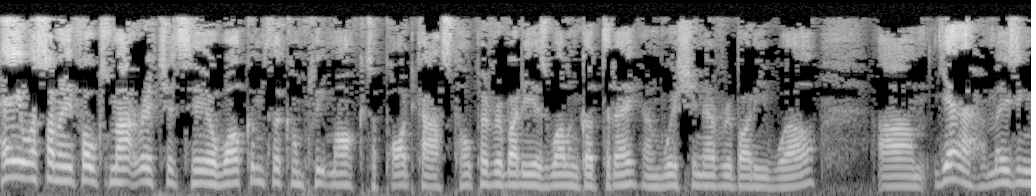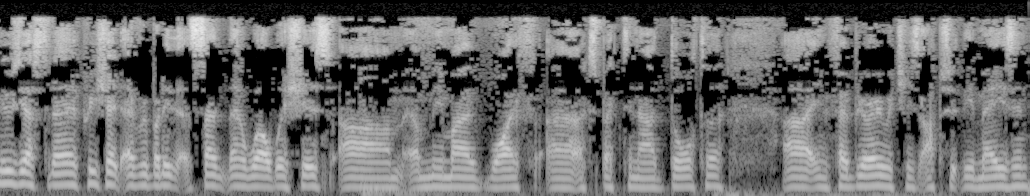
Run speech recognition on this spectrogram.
Hey, what's up, folks? Matt Richards here. Welcome to the Complete Marketer podcast. Hope everybody is well and good today. I'm wishing everybody well. Um, yeah, amazing news yesterday. I appreciate everybody that sent their well wishes. Um, me and my wife uh, expecting our daughter uh, in February, which is absolutely amazing.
